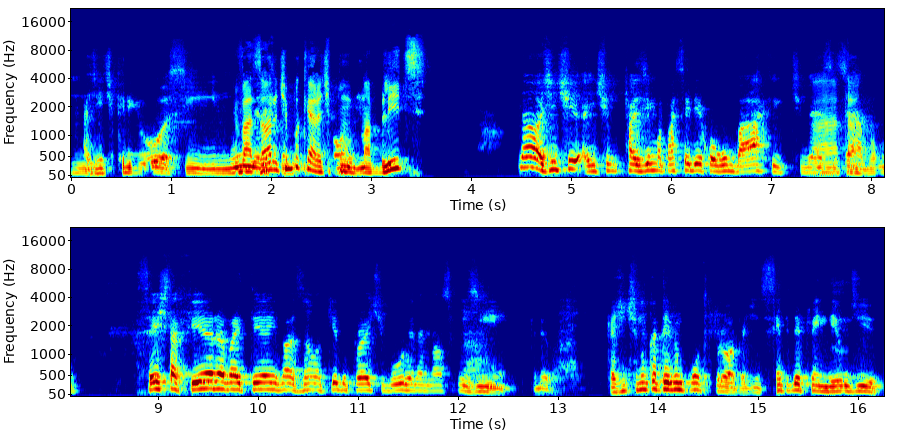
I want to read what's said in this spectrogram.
Uhum. A gente criou, assim, Invasão era tipo o que? Era tipo uma blitz? Não, a gente, a gente fazia uma parceria com algum bar que tivesse, ah, assim, tá. ah, Sexta-feira vai ter a invasão aqui do Project Burger na nossa cozinha, entendeu? Que a gente nunca teve um ponto próprio, a gente sempre defendeu de,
